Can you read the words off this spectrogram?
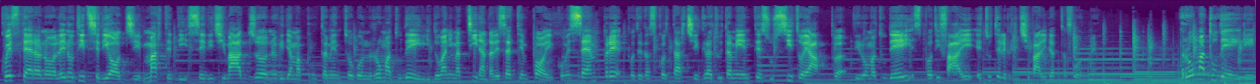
Queste erano le notizie di oggi, martedì 16 maggio. Noi vi diamo appuntamento con Roma Today domani mattina dalle 7 in poi. Come sempre potete ascoltarci gratuitamente sul sito e app di Roma Today, Spotify e tutte le principali piattaforme. Roma Today,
